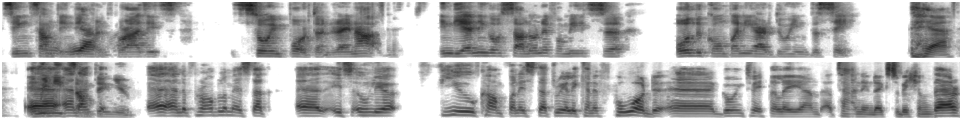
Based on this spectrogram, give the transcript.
seeing something yeah. different for us it's, it's so important right now. In the ending of Salone, for me, it's uh, all the company are doing the same. Yeah, we uh, need something new. And the problem is that uh, it's only a few companies that really can afford uh, going to Italy and attending the exhibition there.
